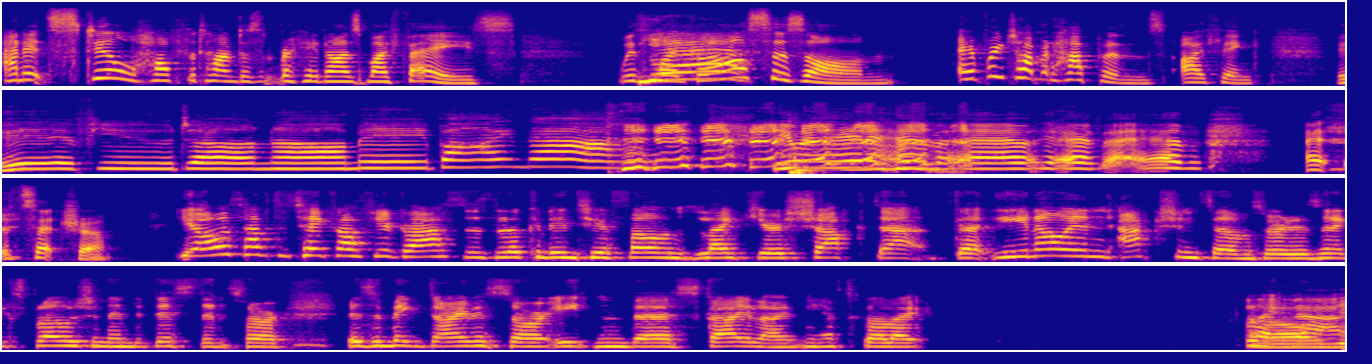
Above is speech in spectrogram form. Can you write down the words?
and it still half the time doesn't recognize my face with my glasses on. Every time it happens, I think, if you don't know me by now, you ain't ever, ever, ever, ever, etc. You always have to take off your glasses looking into your phone like you're shocked at that. You know, in action films where there's an explosion in the distance or there's a big dinosaur eating the skyline, you have to go like, like Oh, that.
